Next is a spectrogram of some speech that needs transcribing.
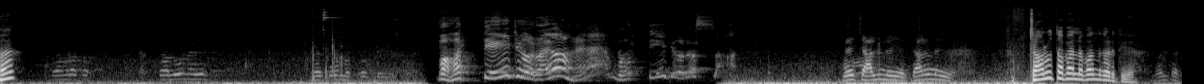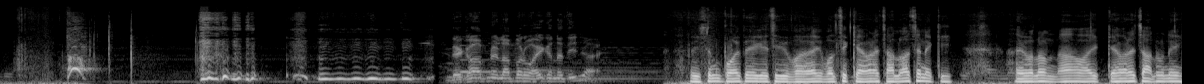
হ্যাঁ बहुत तेज हो रहा है बहुत तेज हो रहा है नहीं चालू नहीं है चालू नहीं है चालू था पहले बंद कर दिया बंद कर दिया देखा आपने लापरवाही का नतीजा है ভীষণ ভয় পেয়ে গেছি ভাই বলছে ক্যামেরা চালু আছে নাকি আমি বললাম না ভাই ক্যামেরা চালু নেই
